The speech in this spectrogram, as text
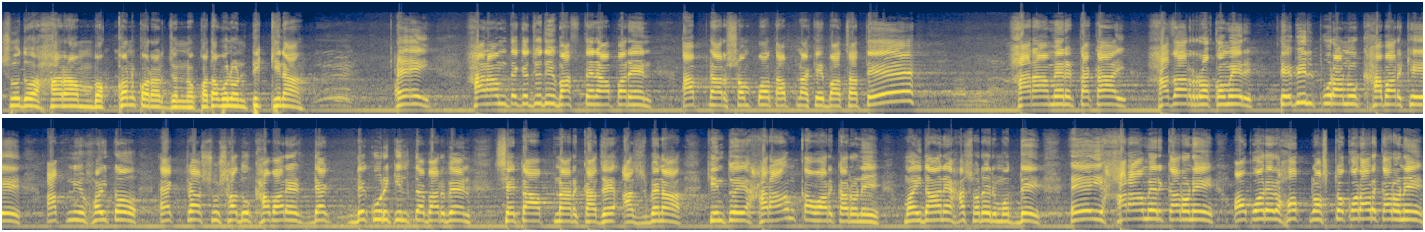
শুধু হারাম বক্ষণ করার জন্য। কথা বলুন ঠিক কিনা? এই হারাম থেকে যদি বাঁচতে না পারেন, আপনার সম্পদ আপনাকে বাঁচাতে হারামের টাকায় হাজার রকমের টেবিল পুরানো খাবার খেয়ে আপনি হয়তো একটা সুস্বাদু খাবারের ডেক- ডেকুর কিনতে পারবেন, সেটা আপনার কাজে আসবে না। কিন্তু এই হারাম খাওয়ার কারণে, ময়দানে হাসরের মধ্যে, এই হারামের কারণে, অপরের হক নষ্ট করার কারণে,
